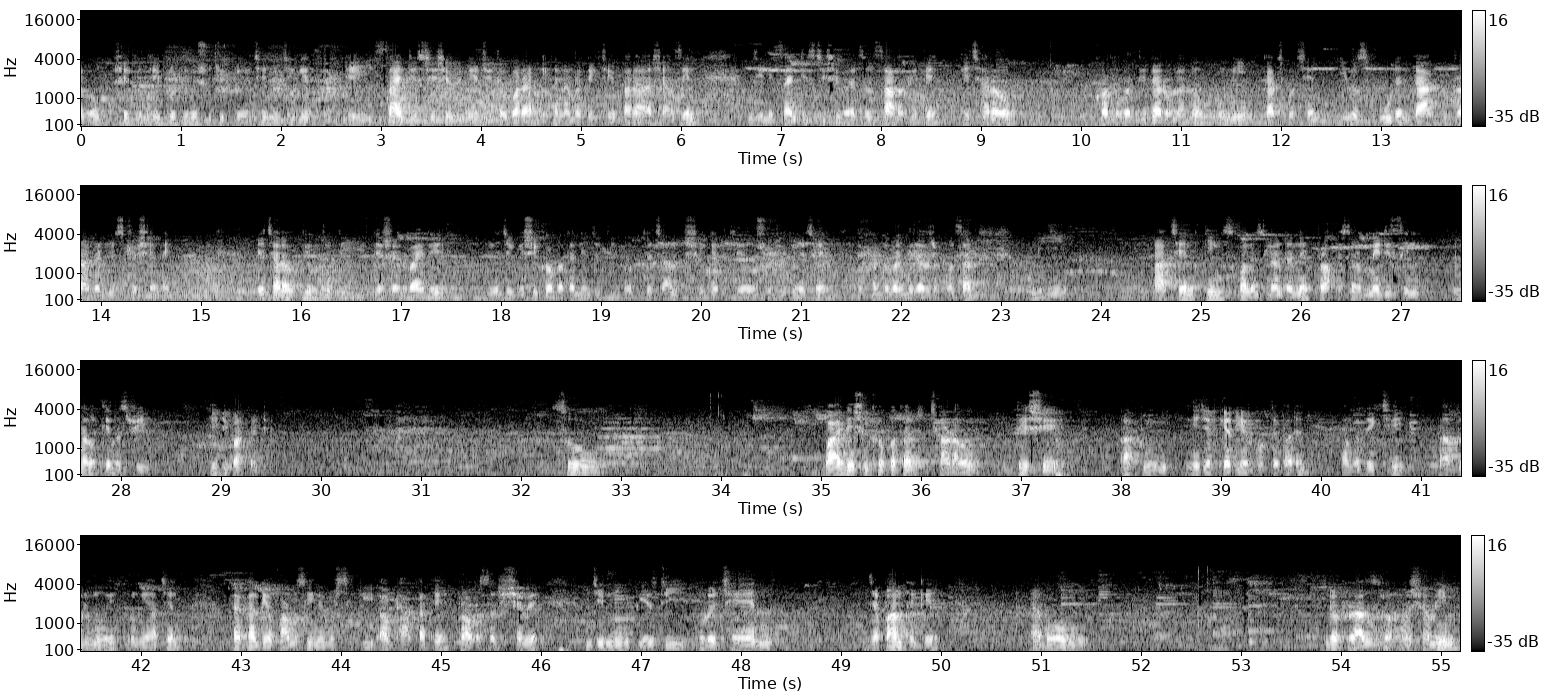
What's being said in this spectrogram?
এবং সেক্ষেত্রে প্রথমে সুযোগ রয়েছে নিজেকে এই সায়েন্টিস্ট হিসেবে নিয়োজিত করা এখানে আমরা দেখছি ফারাহ শাহজিন, যিনি সায়েন্টিস্ট হিসেবে আছেন সালাফিতে। এছাড়াও খন্দকার দিদারুল আলম, উনি কাজ করছেন US food and drug drug অ্যাডমিনিস্ট্রেশনে এছাড়াও কেউ যদি দেশের বাইরে নিজেকে শিক্ষকতা নিয়োজিত করতে চান, সেক্ষেত্রেও সুযোগ রয়েছে খন্দকার মিরাজ রহমান স্যার উনি আছেন কিংস কলেজ লন্ডনে প্রফেসর মেডিসিনাল কেমিস্ট্রি এই ডিপার্টমেন্টে। সো বাইরে শিক্ষকতার ছাড়াও দেশে আপনি নিজের ক্যারিয়ার করতে পারেন। আমরা দেখছি আব্দুল মুহিত, উনি আছেন faculty of pharmacy university of ঢাকাতে প্রফেসর হিসেবে যিনি পিএইচডি করেছেন জাপান থেকে এবং ডক্টর রাজুর রহমান শামীম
